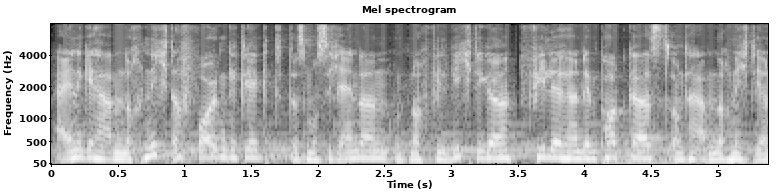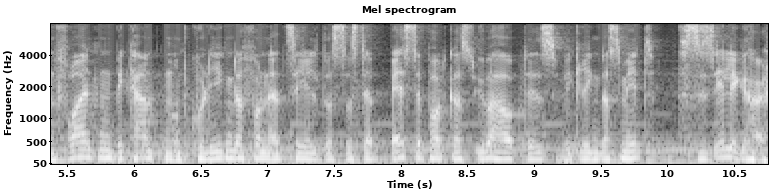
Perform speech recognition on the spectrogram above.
Einige haben noch nicht auf Folgen geklickt, das muss sich ändern und noch viel wichtiger, viele hören den Podcast und haben noch nicht ihren Freunden, Bekannten und Kollegen davon erzählt, dass das der beste Podcast überhaupt ist. Wir kriegen das mit. Das ist illegal.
